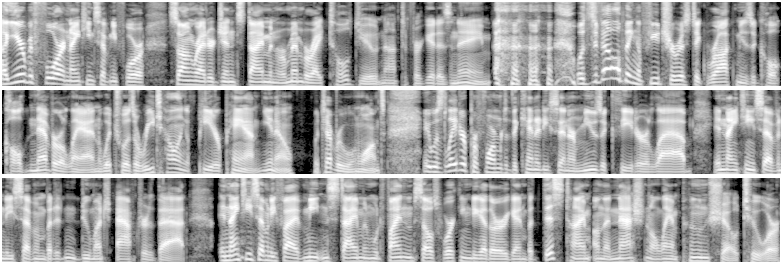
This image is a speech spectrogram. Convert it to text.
A year before, in 1974, songwriter Jim Steinman, remember I told you not to forget his name, was developing a futuristic rock musical called Neverland, which was a retelling of Peter Pan, you know, which everyone wants. It was later performed at the Kennedy Center Music Theater Lab in 1977, but it didn't do much after that. In 1975, Meat and Steinman would find themselves working together again, but this time on the National Lampoon Show tour.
